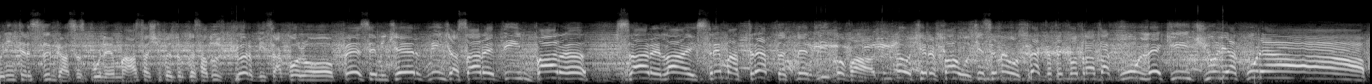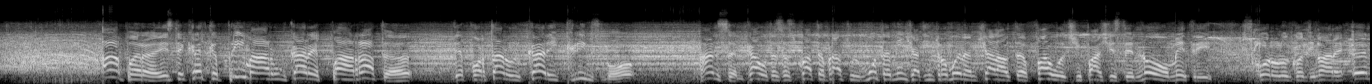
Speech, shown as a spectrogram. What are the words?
în inter stânga, să spunem. Asta și pentru că s-a dus Gărbiț acolo pe semicer. Mingea sare din bară, sare la extrema dreaptă. Knedlikova, din nou cere faul. CSM-ul pleacă pe contraatac cu Lechici, Iulia Curea. Apără. Este, cred că, prima aruncare parată de portarul Cari Grimsbo Hansen caută să scoată brațul, mută mingea dintr-o mână în cealaltă, faul și pași este 9 metri, scorul în continuare în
